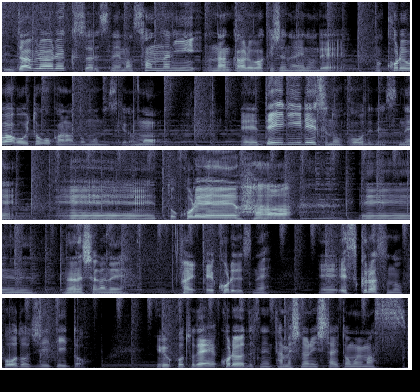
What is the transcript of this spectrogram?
WRX はですね、まあ、そんなになんかあるわけじゃないので、まあ、これは置いとこうかなと思うんですけども、えー、デイリーレースの方でですね、えー、っと、これは えー、何でしたかね。はい、えー、これですね、えー、S クラスのフォード GT ということで、これをですね、試し乗りしたいと思います。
